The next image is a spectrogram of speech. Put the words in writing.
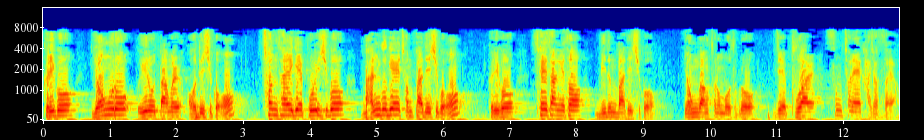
그리고 영으로 의롭다함을 얻으시고 천사에게 보이시고 만국에 전파되시고 그리고 세상에서 믿음 받으시고 영광스러운 모습으로 이제 부활 승천에 가셨어요.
